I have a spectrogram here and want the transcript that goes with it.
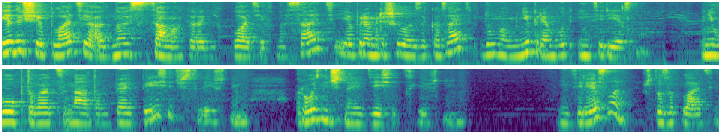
Следующее платье одно из самых дорогих платьев на сайте. Я прям решила заказать. Думаю, мне прям вот интересно. У него оптовая цена там 5000 с лишним, розничная 10 с лишним. Интересно, что за платье?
